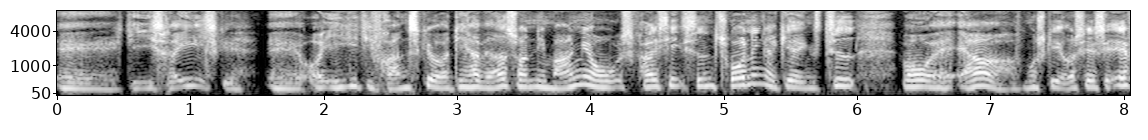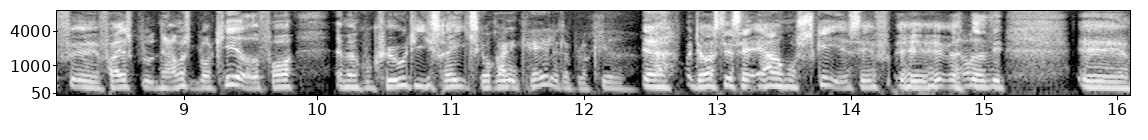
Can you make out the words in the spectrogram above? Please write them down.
øh, de israelske øh, og ikke de franske, og det har været sådan i mange år, faktisk helt siden Torning-regeringens tid, hvor øh, er måske også SF øh, faktisk blev nærmest blokeret for, at man kunne købe de israelske. Det var radikale, der blokerede. Ja, men det er også det, jeg sagde, er måske SF. Øh, hvad hedder det? Øh,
